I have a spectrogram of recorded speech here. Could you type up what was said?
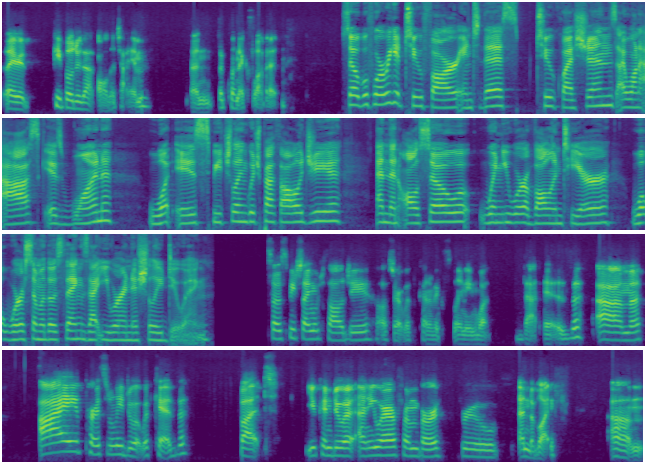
Like, people do that all the time, and the clinics love it. So before we get too far into this, two questions I want to ask is one, what is speech language pathology? And then also, when you were a volunteer, what were some of those things that you were initially doing? So, speech language pathology, I'll start with kind of explaining what that is. Um, I personally do it with kids, but you can do it anywhere from birth through end of life. Um,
